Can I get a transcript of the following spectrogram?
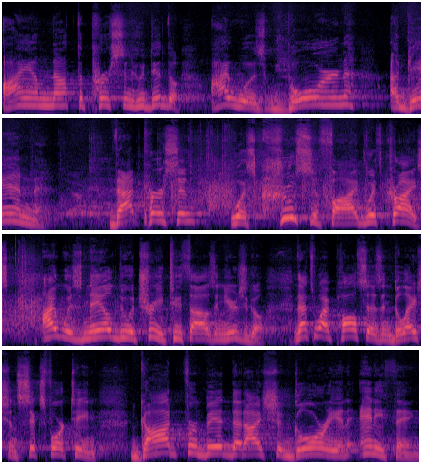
I am not the person who did those. I was born again. That person was crucified with Christ. I was nailed to a tree 2,000 years ago. That's why Paul says in Galatians 6:14, God forbid that I should glory in anything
